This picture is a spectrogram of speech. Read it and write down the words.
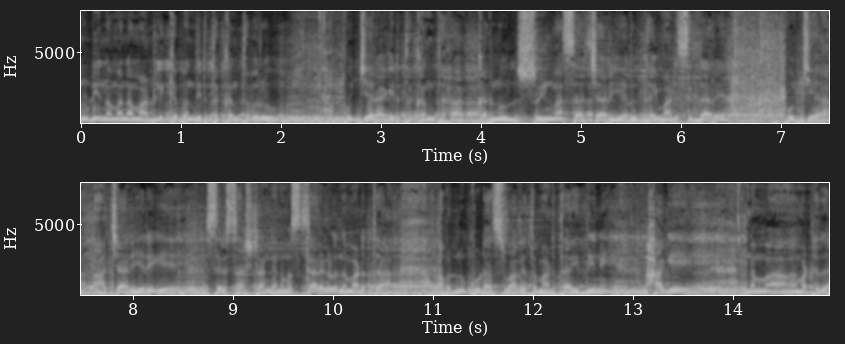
ನುಡಿ ನಮನ ಮಾಡಲಿಕ್ಕೆ ಬಂದಿರತಕ್ಕಂಥವರು ಪೂಜ್ಯರಾಗಿರ್ತಕ್ಕಂತಹ ಕರ್ನೂಲ್ ಶ್ರೀನಿವಾಸಾಚಾರ್ಯರು ದಯಮಾಡಿಸಿದ್ದಾರೆ. ಪೂಜ್ಯ ಆಚಾರ್ಯರಿಗೆ ಶಿರಸಾಷ್ಟಾಂಗ ನಮಸ್ಕಾರಗಳನ್ನು ಮಾಡ್ತಾ ಅವರನ್ನು ಕೂಡ ಸ್ವಾಗತ ಮಾಡ್ತಾ ಇದ್ದೀನಿ. ಹಾಗೆಯೇ ನಮ್ಮ ಮಠದ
